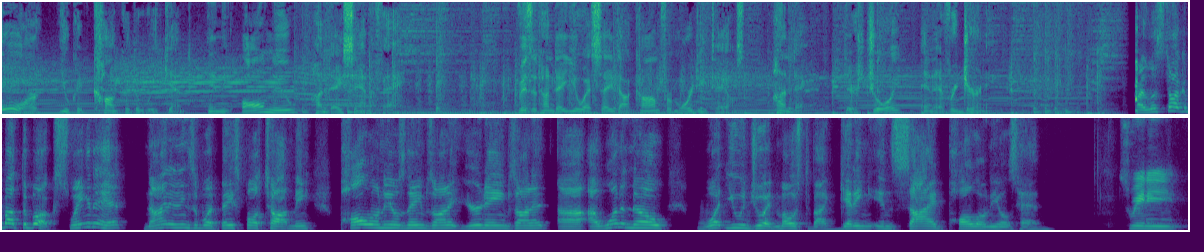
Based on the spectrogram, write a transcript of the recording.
or you could conquer the weekend in the all-new Hyundai Santa Fe. Visit HyundaiUSA.com for more details. Hyundai, there's joy in every journey. All right, let's talk about the book, Swing and a Hit, Nine Innings of What Baseball Taught Me. Paul O'Neill's name's on it, your name's on it. Uh, I want to know what you enjoyed most about getting inside Paul O'Neill's head. Sweeney,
